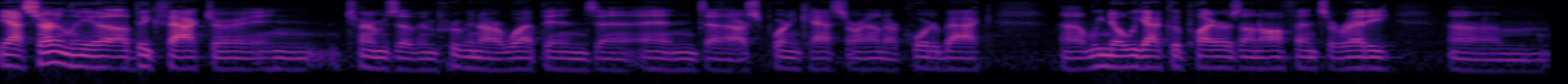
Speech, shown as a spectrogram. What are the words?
Yeah, certainly a, big factor in terms of improving our weapons and, and uh, our supporting cast around our quarterback. Uh, we know we got good players on offense already. Um,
